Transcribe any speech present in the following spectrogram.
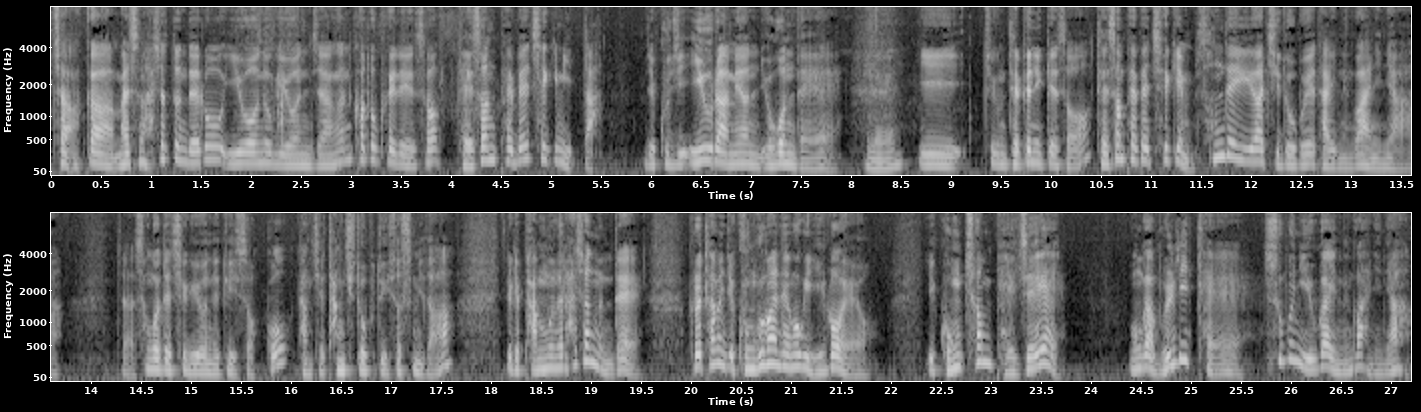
자, 아까 말씀하셨던 대로 이원욱 위원장은 컷오프에 대해서 대선 패배 책임이 있다. 이제 굳이 이유라면 요건데 네. 이 지금 대표님께서 대선 패배 책임 선대위와 지도부에 다 있는 거 아니냐. 자, 선거대책위원회도 있었고 당시 당 지도부도 있었습니다. 이렇게 반문을 하셨는데 그렇다면 이제 궁금한 대목이 이거예요. 이 공천 배제에 뭔가 물밑에 숨은 이유가 있는 거 아니냐.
